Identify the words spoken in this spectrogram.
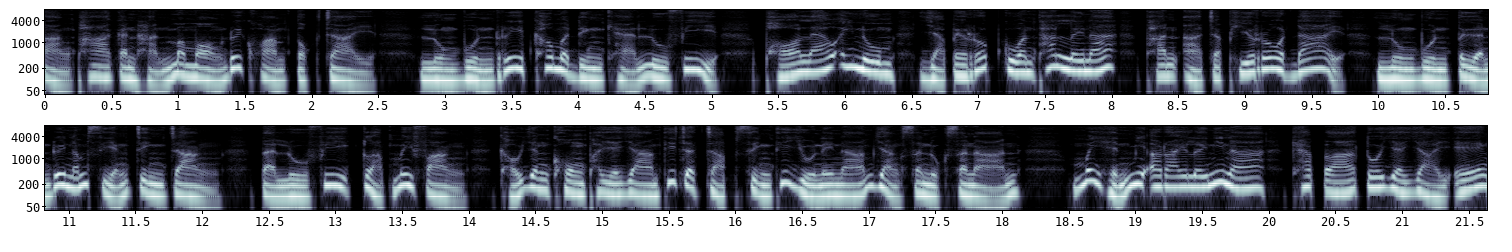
ต่างพากันหันมามองด้วยความตกใจ ลุงบุญรีบเข้ามาดึงแขนลูฟี่ พอแล้วไอ้หนุ่มอย่าไปรบกวนท่านเลยนะ ท่านอาจจะพิโรธได้ ลุงบุญเตือนด้วยน้ำเสียงจริงจัง แต่ลูฟี่กลับไม่ฟัง เขายังคงพยายามที่จะจับสิ่งที่อยู่ในน้ำอย่างสนุกสนาน ไม่เห็นมีอะไรเลยนี่นา แค่ปลาตัวใหญ่ ๆ เอง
